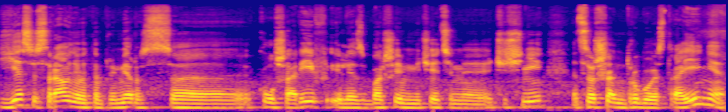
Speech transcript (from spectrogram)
Если сравнивать, например, с э, Кул-Шариф или с большими мечетями Чечни, это совершенно другое строение.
